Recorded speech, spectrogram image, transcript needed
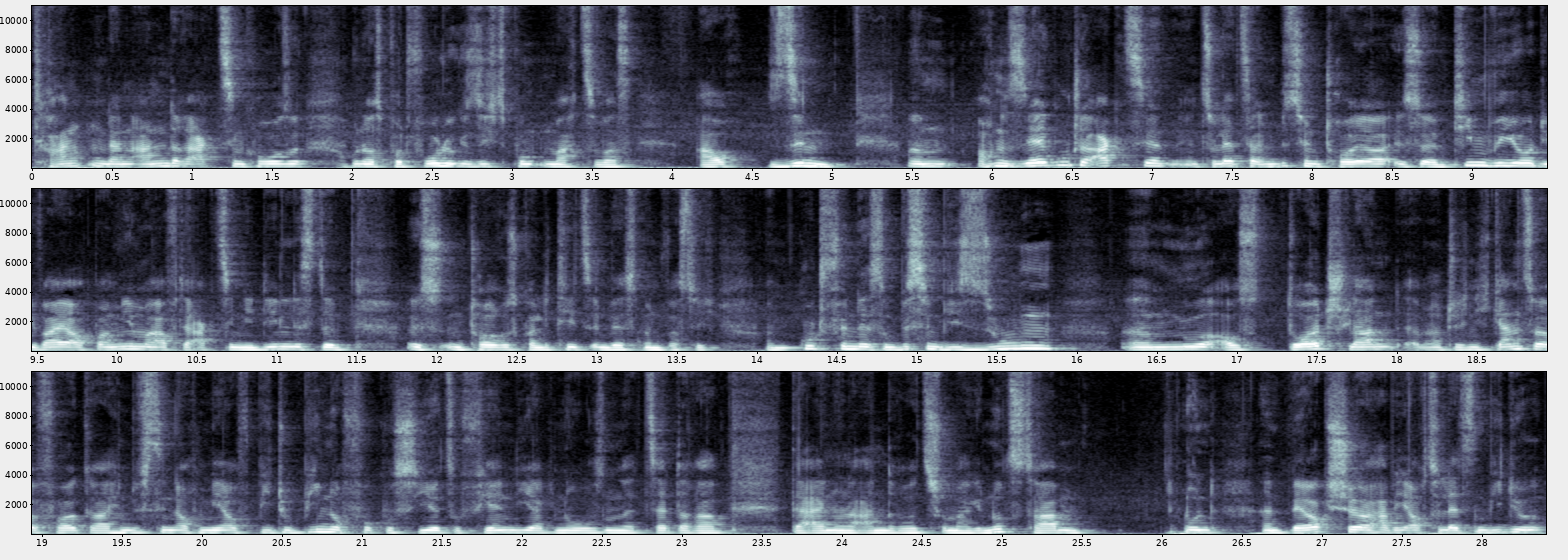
tanken dann andere Aktienkurse und aus Portfolio-Gesichtspunkten macht sowas auch Sinn. Ähm, auch eine sehr gute Aktie, zuletzt halt ein bisschen teuer, ist äh, TeamVio. Die war ja auch bei mir mal auf der Aktienideenliste. Ist ein teures Qualitätsinvestment, was ich ähm, gut finde. Ist so ein bisschen wie Zoom ähm, nur aus Deutschland, äh, natürlich nicht ganz so erfolgreich und wir sind auch mehr auf B2B noch fokussiert, so Ferndiagnosen etc. Der eine oder andere wird es schon mal genutzt haben. Und an Berkshire habe ich auch zuletzt ein Video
